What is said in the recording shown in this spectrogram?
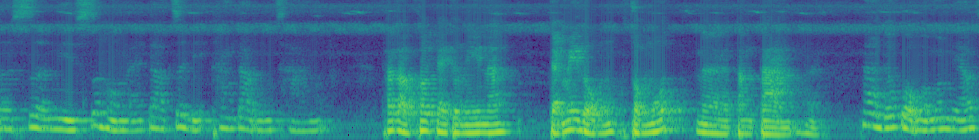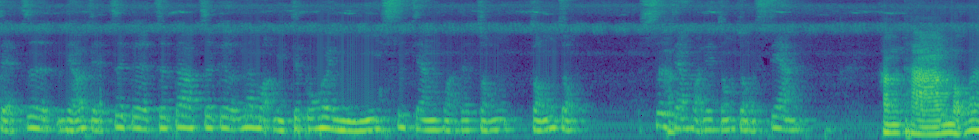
的是你是否来到这里看到无常。 ถ้าเราเข้าใจตรงนี้นะ จะไม่หลงสมมุตินะ ต่างๆนะ 那如果我们了解这了解这个知道这个，那么你就不会迷释迦法的种种种释迦法的种种相。 คำถามบอกว่า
